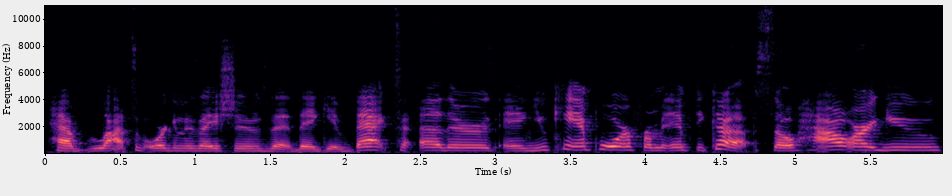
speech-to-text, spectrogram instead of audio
have lots of organizations that they give back to others and you can't pour from an empty cup. So how are you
